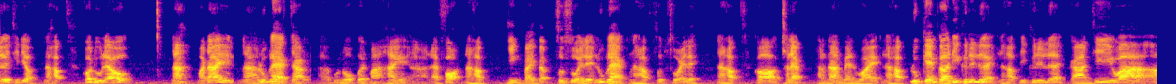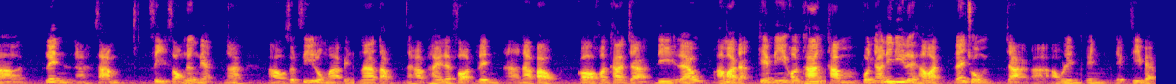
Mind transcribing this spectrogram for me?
เลยทีเดียวนะครับ ก็ดูแล้วนะมาได้นะลูกแรกจากบูโน่เปิดมาให้แรดฟอร์ดนะครับยิงไปแบบสุดสวยเลยลูกแรกนะครับสุดสวยเลยนะครับ ก็ฉลับทางด้านแบนไว้นะครับลูกเกมก็ดีขึ้นเรื่อยๆนะครับดีขึ้นเรื่อยๆ การที่ว่าเล่นนะสามสี่สองหนึ่งเนี่ยนะ เอาเซอร์ซี่ลงมาเป็นหน้าต่ำนะครับให้แรดฟอร์ดเล่นหน้าเป้า ก็ค่อนข้างจะดีแล้วอามัดอะเกมนี้ค่อนข้างทำผลงานได้ดีเลยอามัดได้ชมจากอ่าอัลโมรินเป็นเด็กที่แบบ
